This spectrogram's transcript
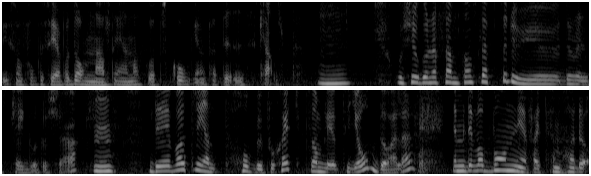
liksom fokusera på dem när allting annat går åt skogen för att det är iskallt. Mm. Och 2015 släppte du ju Dorins trädgård och kök. Mm. Det var ett rent hobbyprojekt som blev till jobb då eller? Nej men det var Bonnier faktiskt som hörde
